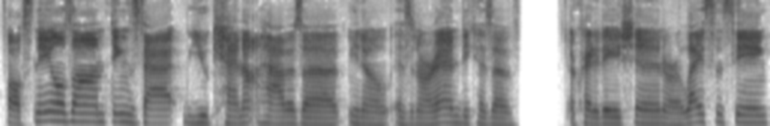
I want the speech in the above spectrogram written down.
false nails on, things that you cannot have as a, you know, as an RN because of accreditation or licensing.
